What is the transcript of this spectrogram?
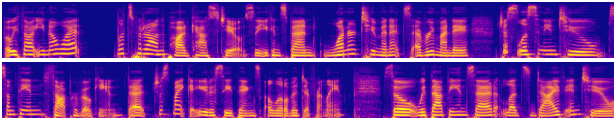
but we thought, you know what? Let's put it on the podcast too, so that you can spend one or two minutes every Monday just listening to something thought provoking that just might get you to see things a little bit differently. So, with that being said, let's dive into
